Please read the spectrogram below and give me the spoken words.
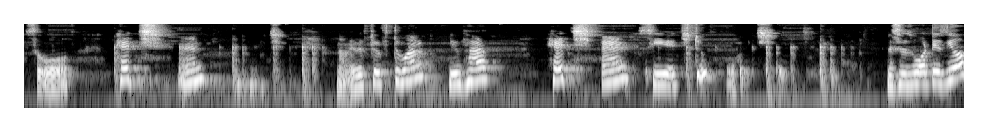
So h and h. Now in the fifth one you have h and ch2oh this is what is your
